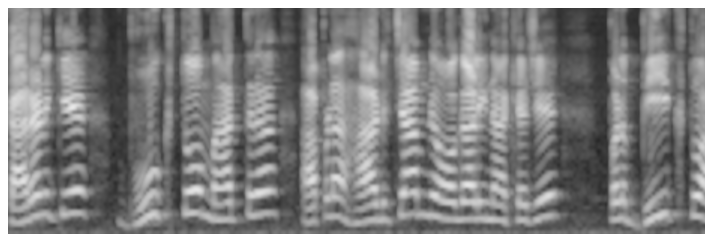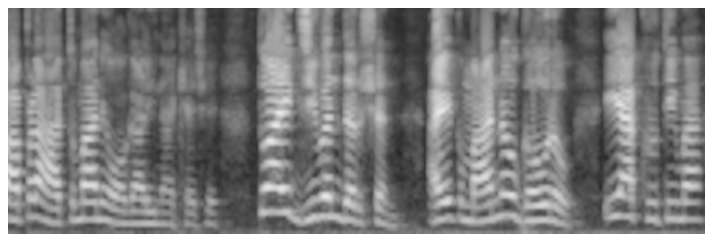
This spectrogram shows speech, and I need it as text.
કારણ કે ભૂખ તો માત્ર આપણા હાડચામને ઓગાળી નાખે છે, પણ ભીખ તો આપણા આત્માને ઓગાળી નાખે છે. તો આ એક જીવન દર્શન, આ એક માનવ ગૌરવ, એ આ કૃતિમાં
